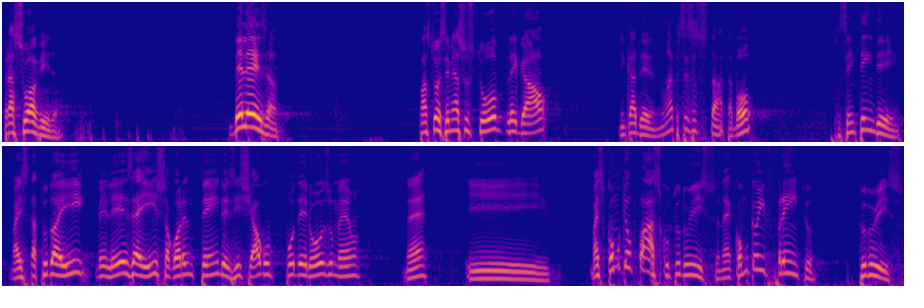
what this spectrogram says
para a sua vida. Beleza. Pastor, você me assustou, legal. Brincadeira, não é para você se assustar, tá bom? Pra você entender. Mas está tudo aí, beleza, é isso. Agora eu entendo, existe algo poderoso mesmo, né? E mas como que eu faço com tudo isso, né? Como que eu enfrento tudo isso?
